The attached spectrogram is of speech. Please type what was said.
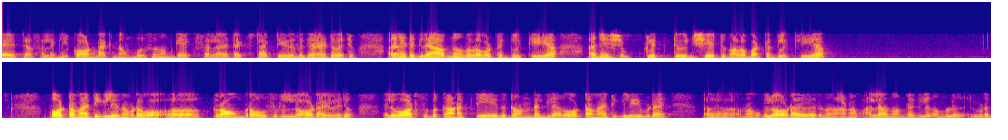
ഡേറ്റാസ് അല്ലെങ്കിൽ കോൺടാക്ട് നമ്പേഴ്സ് നമുക്ക് എക്സൽ ആയിട്ട് എക്സ്ട്രാക്ട് ചെയ്തെടുക്കാനായിട്ട് പറ്റും. അതിനായിട്ട് ഗ്രാബ് എന്നുള്ള ബട്ടൺ ക്ലിക്ക് ചെയ്യുക. അതിനുശേഷം ക്ലിക്ക് ടു ഇനിഷ്യേറ്റ് എന്നുള്ള ബട്ടൺ ക്ലിക്ക് ചെയ്യുക. ഓട്ടോമാറ്റിക്കലി നമ്മുടെ ക്രോം ബ്രൗസറിൽ ലോഡായി വരും. അതിൽ വാട്സപ്പ് കണക്ട് ചെയ്തിട്ടുണ്ടെങ്കിൽ അത് ഓട്ടോമാറ്റിക്കലി ഇവിടെ നമുക്ക് ലോഡായി വരുന്ന കാണാം. അല്ലാന്നുണ്ടെങ്കിൽ നമ്മൾ ഇവിടെ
